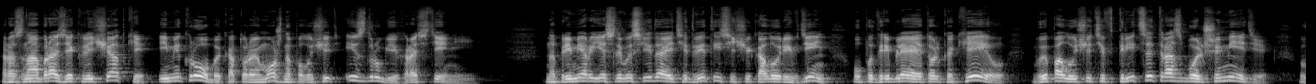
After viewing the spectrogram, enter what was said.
разнообразие клетчатки и микробы, которые можно получить из других растений. Например, если вы съедаете 2000 калорий в день, употребляя только кейл, вы получите в 30 раз больше меди, в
